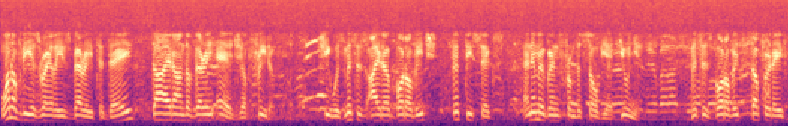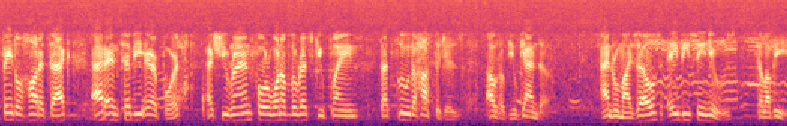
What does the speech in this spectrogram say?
One of the Israelis buried today died on the very edge of freedom. She was Mrs. Ida Borovich, 56, an immigrant from the Soviet Union. Mrs. Borovich suffered a fatal heart attack at Entebbe Airport as she ran for one of the rescue planes that flew the hostages out of Uganda. Andrew Mizell's ABC News, Tel Aviv.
